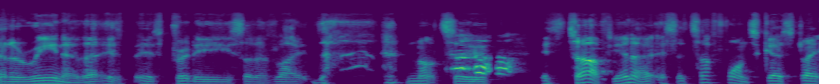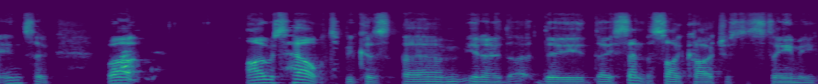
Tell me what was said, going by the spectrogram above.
an arena that is, is pretty sort of like not to, it's tough, you know, it's a tough one to go straight into. But I was helped because, um, you know, the, the, they sent the psychiatrist to see me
